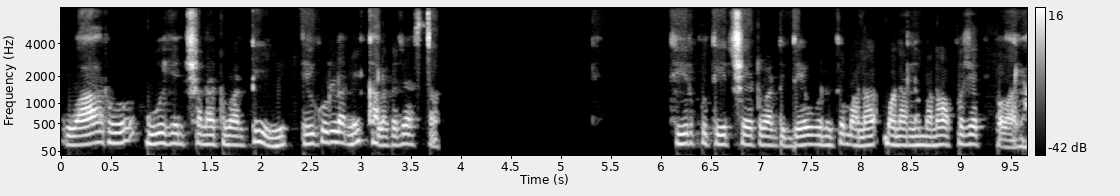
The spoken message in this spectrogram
వారు ఊహించినటువంటి తెగుళ్ళని కలగజేస్తారు. తీర్పు తీర్చేటువంటి దేవునికి మన మనల్ని మనం అప్పచెప్పుకోవాలి?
